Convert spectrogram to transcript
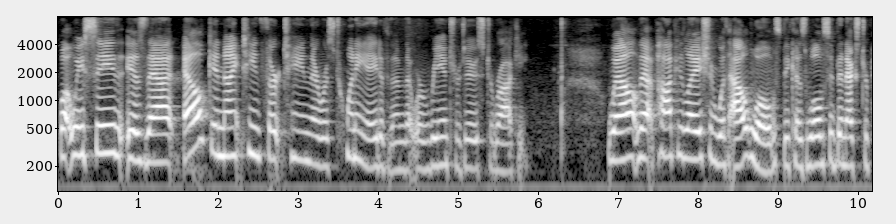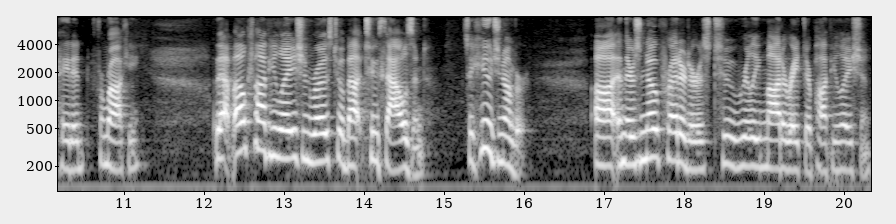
what we see is that elk in 1913, there was 28 of them that were reintroduced to Rocky. Well, that population without wolves, because wolves had been extirpated from Rocky, that elk population rose to about 2,000. It's a huge number. Uh, and there's no predators to really moderate their population.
